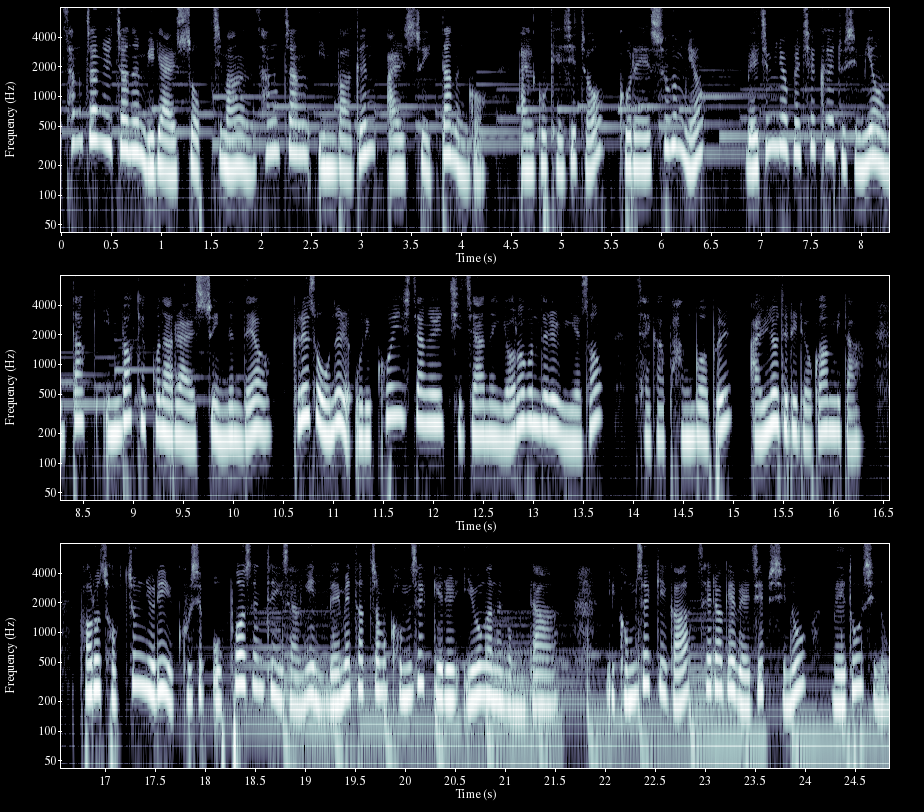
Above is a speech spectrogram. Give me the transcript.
상장 일자는 미리 알 수 없지만 상장 임박은 알 수 있다는 거 알고 계시죠? 고래의 수급력, 매집력을 체크해 두시면 딱 임박했구나를 알 수 있는데요. 그래서 오늘 우리 코인 시장을 지지하는 여러분들을 위해서 제가 방법을 알려드리려고 합니다. 바로 적중률이 95% 이상인 매매 타점 검색기를 이용하는 겁니다. 이 검색기가 세력의 매집 신호, 매도 신호,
